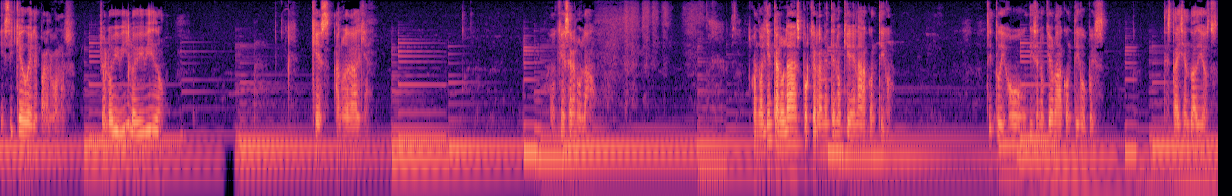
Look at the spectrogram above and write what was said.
Y sí que duele para algunos. Yo lo viví lo he vivido. Que es anular a alguien. ¿O qué es ser anulado? Cuando alguien te anula es porque realmente no quiere nada contigo. Si tu hijo dice no quiero nada contigo, pues te está diciendo adiós.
